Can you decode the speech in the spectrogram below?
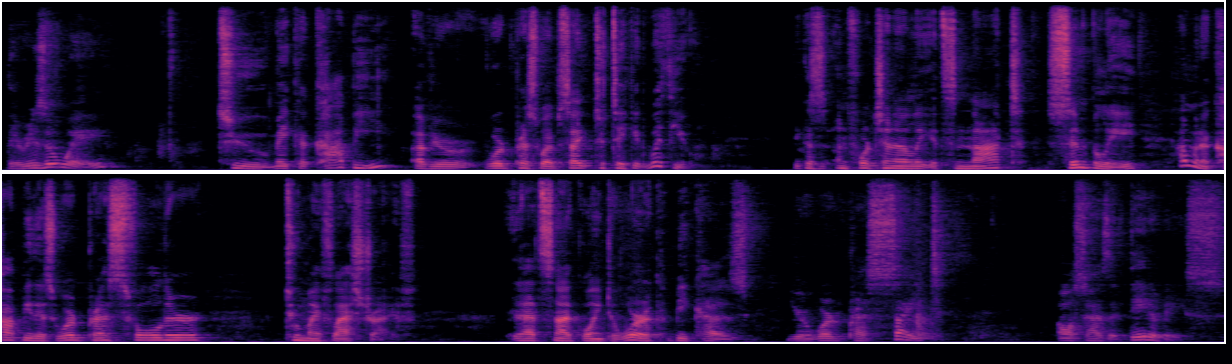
There is a way to make a copy of your WordPress website to take it with you. Because unfortunately, it's not simply, I'm going to copy this WordPress folder to my flash drive. That's not going to work because your WordPress site also has a database,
